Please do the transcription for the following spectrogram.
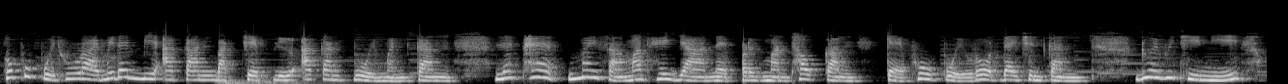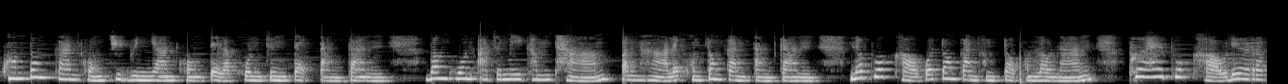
เพราะผู้ป่วยทุกรายไม่ได้มีอาการบาดเจ็บหรืออาการป่วยเหมือนกัน และแพทย์ไม่สามารถให้ยาในปริมาณเท่ากัน แก่ผู้ป่วยโรคได้เช่นกัน ด้วยวิธีนี้ความต้องการของจิตวิญญาณของแต่ละคนจึงแตกต่างกัน บางคนอาจจะมีคำถามปัญหาและความต้องการต่างกัน และพวกเขาก็ต้องการคำตอบของเรานั้น เพื่อให้พวกเขาได้รับ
